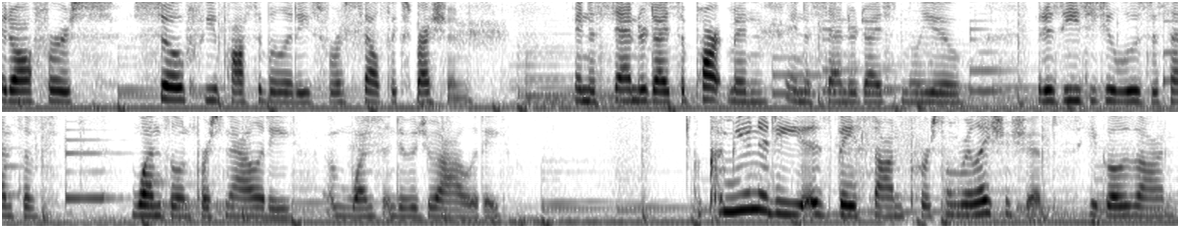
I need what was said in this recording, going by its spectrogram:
It offers so few possibilities for self expression. In a standardized apartment, in a standardized milieu, it is easy to lose a sense of one's own personality, and one's individuality. A community is based on personal relationships, he goes on.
